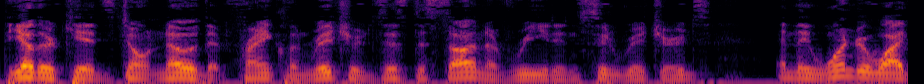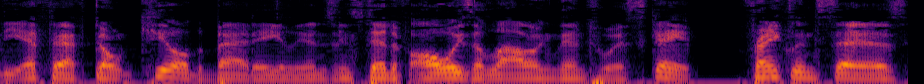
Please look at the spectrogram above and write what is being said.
The other kids don't know that Franklin Richards is the son of Reed and Sue Richards, and they wonder why the FF don't kill the bad aliens instead of always allowing them to escape. Franklin says,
